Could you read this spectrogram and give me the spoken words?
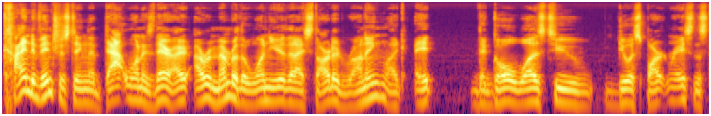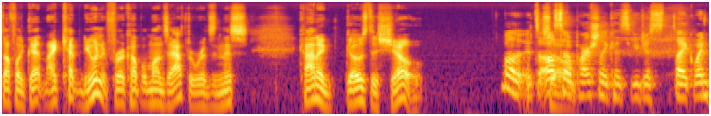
kind of interesting that that one is there. I, I remember the one year that I started running, like it, the goal was to do a Spartan race and stuff like that. And I kept doing it for a couple months afterwards. And this kind of goes to show. Well, it's also So- partially because you just like when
